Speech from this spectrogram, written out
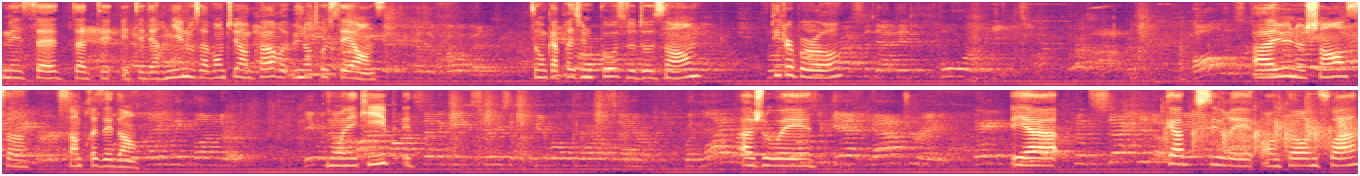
Mais cet été dernier, nous avons eu encore une autre séance. Donc, après une pause de deux ans, Peterborough a eu une chance sans précédent. Mon équipe a joué et a capturé encore une fois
